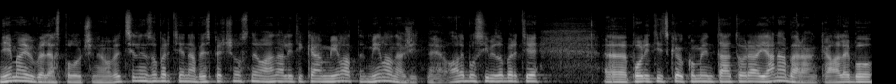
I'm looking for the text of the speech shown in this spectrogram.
nemajú veľa spoločného. Veď si len zoberte na bezpečnostného analytika Milana Žitného, alebo si zoberte eh, politického komentátora Jana Baránka, alebo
